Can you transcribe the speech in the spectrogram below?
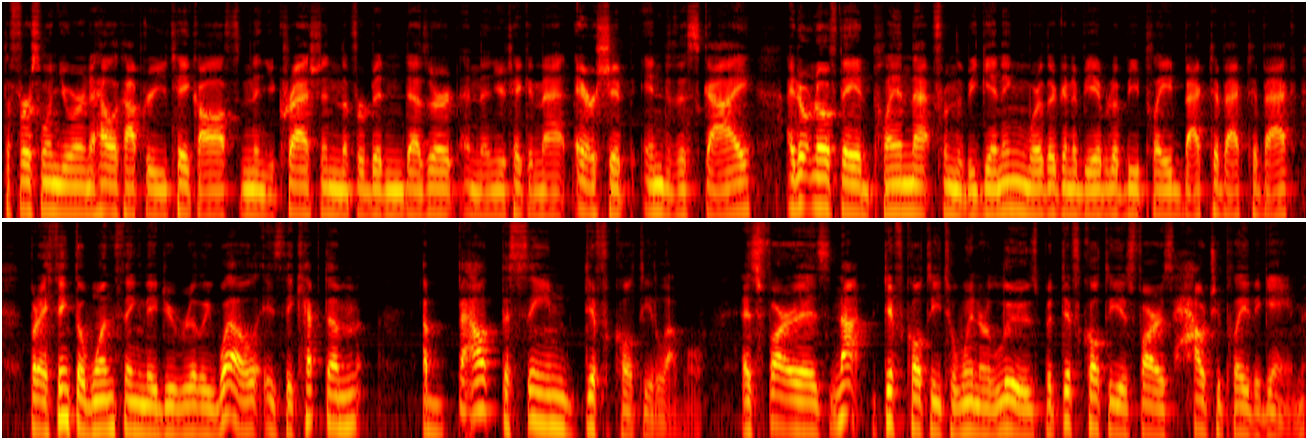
the first one you were in a helicopter, you take off, and then you crash in the Forbidden Desert, and then you're taking that airship into the sky. I don't know if they had planned that from the beginning where they're going to be able to be played back to back to back, but I think the one thing they do really well is they kept them about the same difficulty level as far as not difficulty to win or lose, but difficulty as far as how to play the game.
